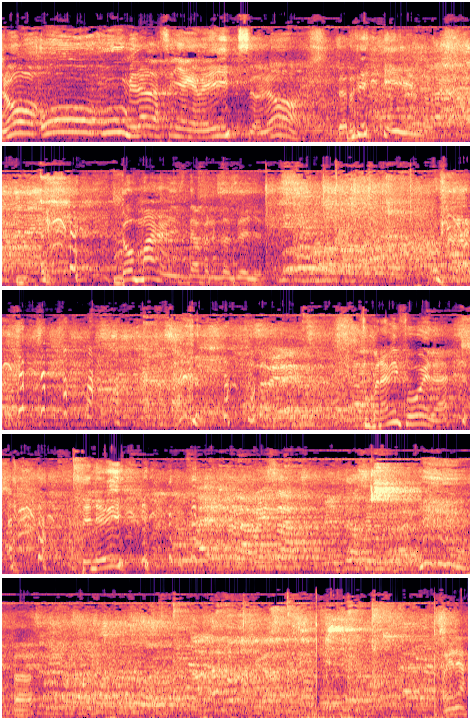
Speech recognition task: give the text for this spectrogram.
No, uh, uh, mirá la seña que me hizo, no, terrible. Dos manos necesitas para esa seña. Para mí fue buena, ¿eh? Te le vi. Buena.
